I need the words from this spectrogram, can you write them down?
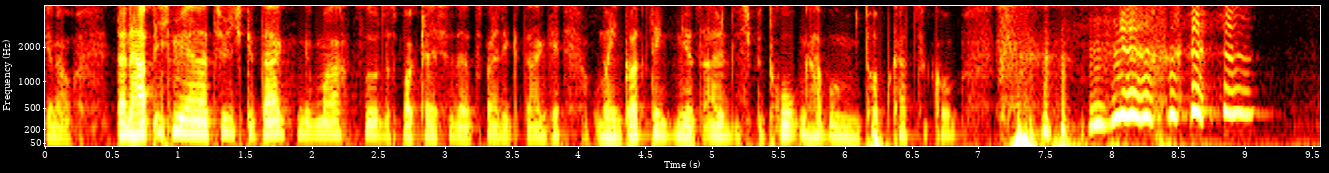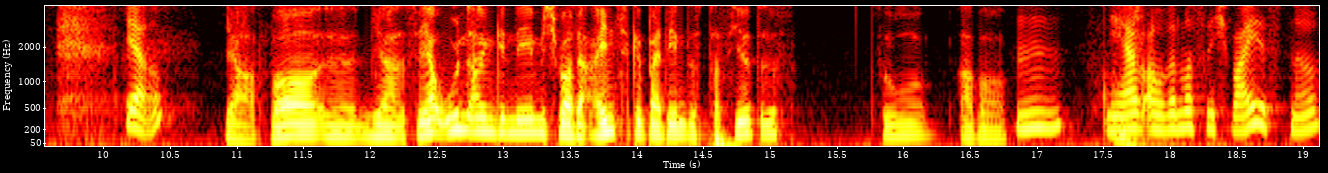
Genau. Dann habe ich mir ja natürlich Gedanken gemacht, so, das war gleich so der zweite Gedanke. Oh mein Gott, denken jetzt alle, dass ich betrogen habe, um in den Top-Cut zu kommen. Ja, Ja, war äh, mir sehr unangenehm. Ich war der Einzige, bei dem das passiert ist. So, aber hm. Gut. ja, aber wenn man es nicht weiß, ne?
